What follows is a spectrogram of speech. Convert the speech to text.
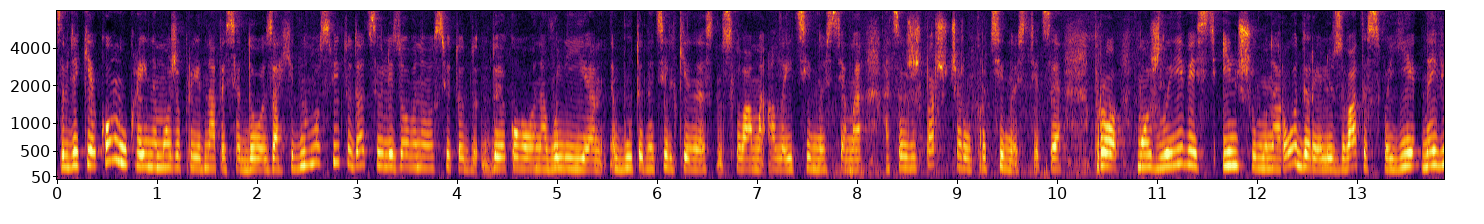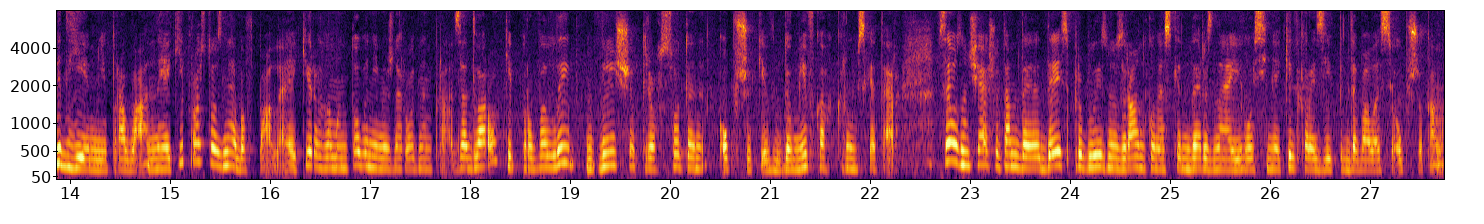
завдяки якому Україна може приєднатися до західного світу, да, цивілізованого світу, до- якого вона воліє бути не тільки словами, але й цінностями. А це вже в першу чергу про цінності. Це про можливість іншому народу реалізувати свої невід'ємні права, не які просто з неба впали, а які регламентовані міжнародним правом. За два роки провели більше трьох сотень обшуків в домівках кримських татар. Це означає, що там, де десь приблизно зранку на Скендер знає його сім'я кілька разів піддавалася обшукам.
